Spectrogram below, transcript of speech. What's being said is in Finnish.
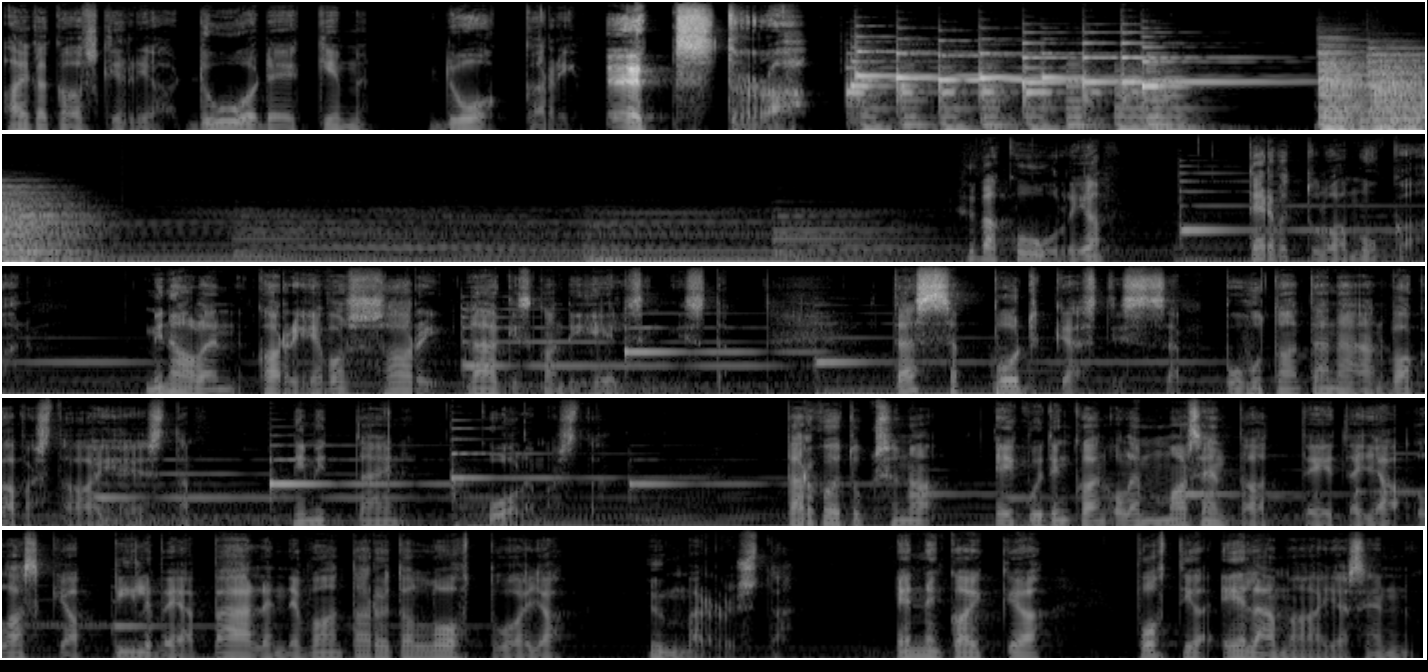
aikakauskirja Duodekim Duokkari Extra. Hyvä kuulija, tervetuloa mukaan. Minä olen Kari Hevossaari Lääkiskandi Helsingistä. Tässä podcastissa puhutaan tänään vakavasta aiheesta, nimittäin kuolemasta. Tarkoituksena ei kuitenkaan ole masentaa teitä ja laskea pilveä päällenne, vaan tarjota lohtua ja ymmärrystä. Ennen kaikkea pohtia elämää ja sen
